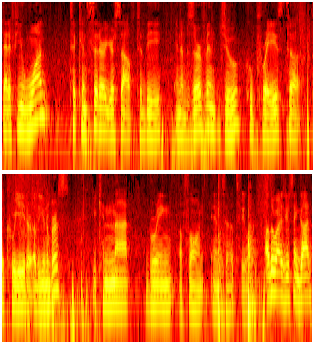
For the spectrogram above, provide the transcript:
that if you want to consider yourself to be an observant Jew who prays to the creator of the universe, you cannot bring a phone into tefillah. Otherwise, you're saying, God,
